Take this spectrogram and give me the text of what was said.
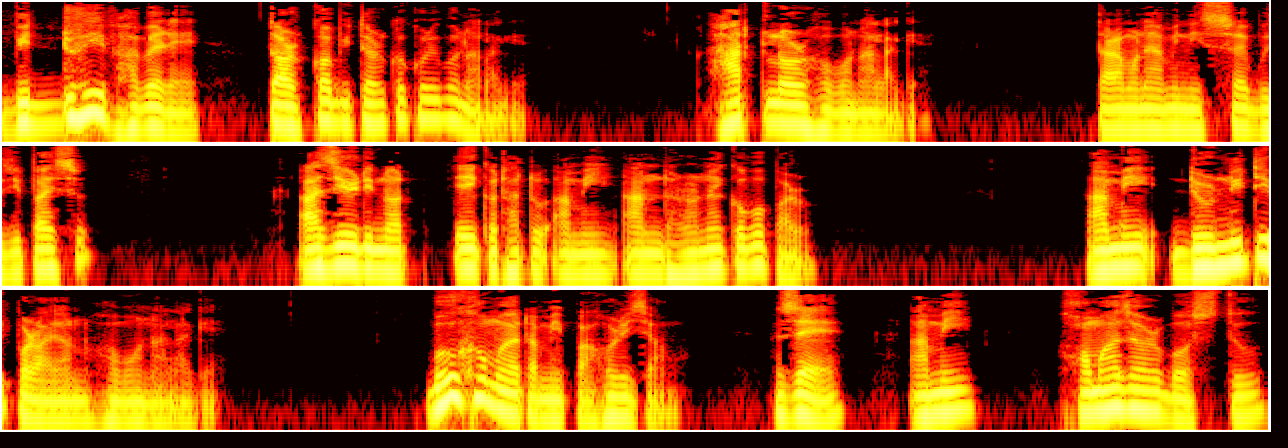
বিদ্ৰোহী ভাৱেৰে তৰ্ক বিতৰ্ক কৰিব নালাগে। হাত লৰ হ'ব নালাগে। তাৰমানে আমি নিশ্চয় বুজি পাইছো। আজিৰ দিনত এই কথাটো আমি আন ধৰণে ক'ব পাৰোঁ। আমি দুৰ্নীতিপৰায়ণ হ'ব নালাগে। বহু সময়ত আমি পাহৰি যাওঁ যে আমি সমাজৰ বস্তু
